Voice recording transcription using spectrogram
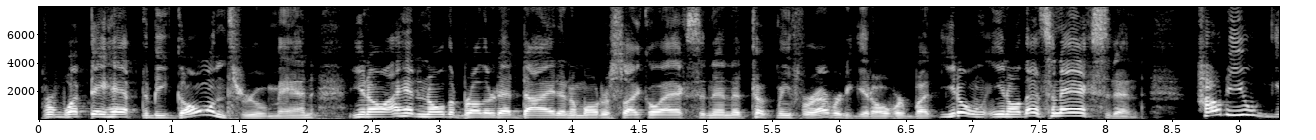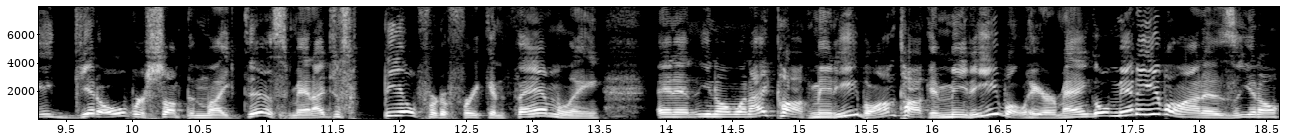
for what they have to be going through, man. You know, I had an older brother that died in a motorcycle accident. It took me forever to get over, but you don't, you know, that's an accident. How do you get over something like this, man? I just feel for the freaking family. And then, you know, when I talk medieval, I'm talking medieval here, man. Go medieval on his, you know,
